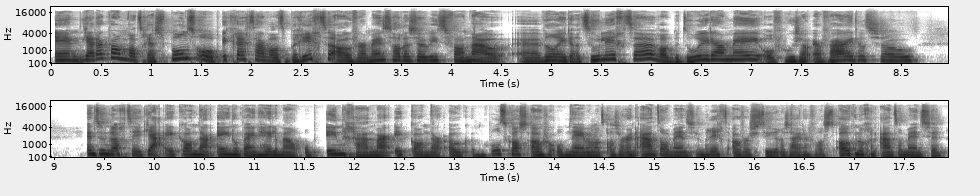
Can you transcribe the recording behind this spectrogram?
En ja, daar kwam wat respons op. Ik kreeg daar wat berichten over. Mensen hadden zoiets van, nou, uh, wil je dat toelichten? Wat bedoel je daarmee? Of hoezo ervaar je dat zo? En toen dacht ik, ja, ik kan daar één op één helemaal op ingaan. Maar ik kan daar ook een podcast over opnemen. Want als er een aantal mensen een bericht over sturen, zijn er vast ook nog een aantal mensen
